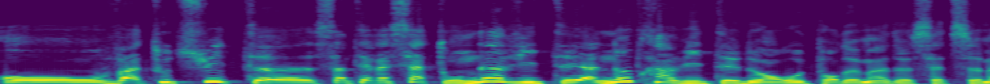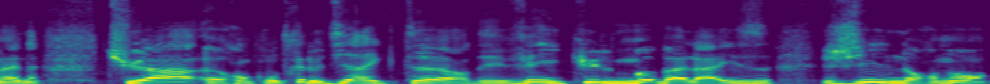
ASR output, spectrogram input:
on va tout de suite s'intéresser à ton invité, à notre invité de En route pour demain de cette semaine. Tu as rencontré le directeur des véhicules Mobilize, Gilles Normand.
